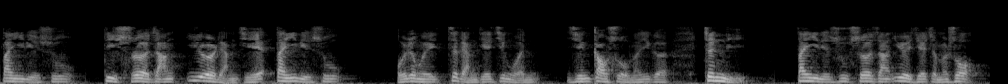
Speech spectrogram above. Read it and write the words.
但以理书第十二章一二两节。但以理书，我认为这两节经文已经告诉我们一个真理。但以理书十二章一二节怎么说？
